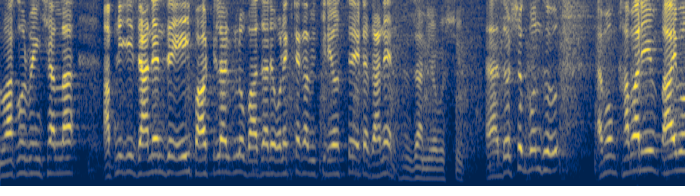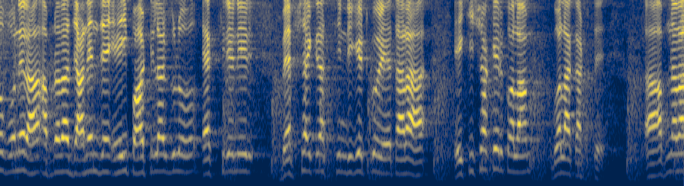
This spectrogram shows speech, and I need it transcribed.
দোয়া করবে ইনশাল্লাহ আপনি কি জানেন যে এই পাওয়ার টিলারগুলো বাজারে অনেক টাকা বিক্রি হচ্ছে এটা জানেন? জানি অবশ্যই। দর্শক বন্ধু এবং খামারি ভাই বোনেরা আপনারা জানেন যে এই পাওয়ার টিলারগুলো এক শ্রেণির ব্যবসায়িকরা সিন্ডিকেট করে তারা এই কৃষকের কলাম গলা কাটছে। আপনারা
